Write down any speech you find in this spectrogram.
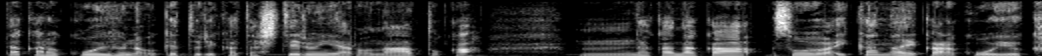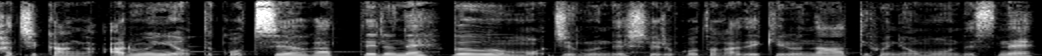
だからこういうふうな受け取り方してるんやろうなとか、うん、なかなかそうはいかないからこういう価値観があるんよってこう強がってるね、部分も自分で知ることができるなっていうふうに思うんですね。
